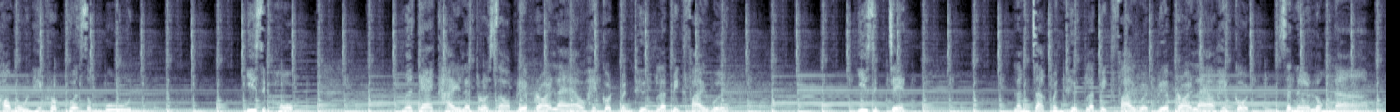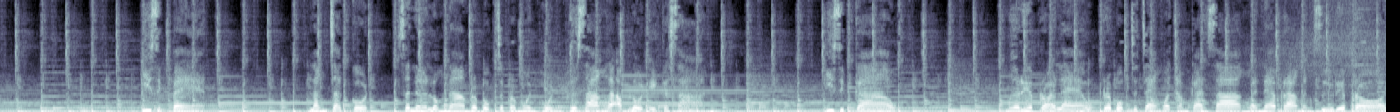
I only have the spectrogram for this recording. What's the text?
ข้อมูลให้ครบถ้วนสมบูรณ์ 26. เมื่อแก้ไขและตรวจสอบเรียบร้อยแล้วให้กดบันทึกและปิดไฟล์ Word 27. หลังจากบันทึกและปิดไฟล์ Word เรียบร้อยแล้วให้กด เสนอลงนาม 28. หลังจากกด เสนอลงนามระบบจะประมวลผลเพื่อสร้างและอัปโหลดเอกสาร 29. เมื่อเรียบร้อยแล้ว ระบบจะแจ้งว่าทำการสร้างและแนบร่างหนังสือเรียบร้อย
